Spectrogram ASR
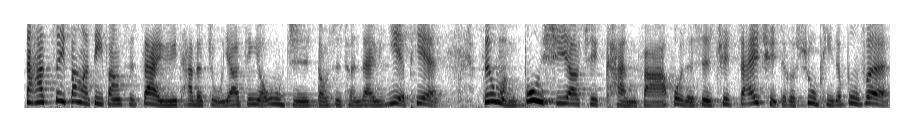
那它最棒的地方是在于它的主要精油物质都是存在于叶片，所以我们不需要去砍伐或者是去摘取这个树皮的部分。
